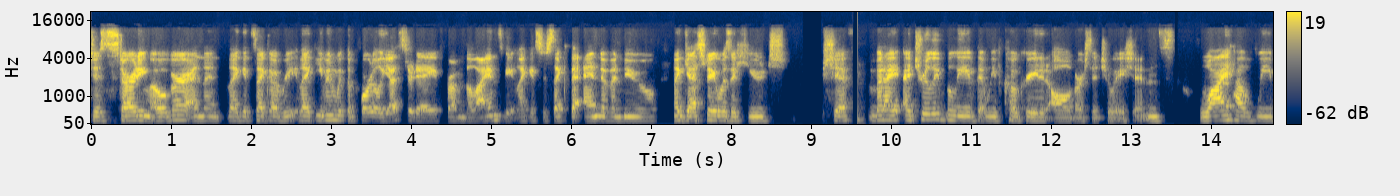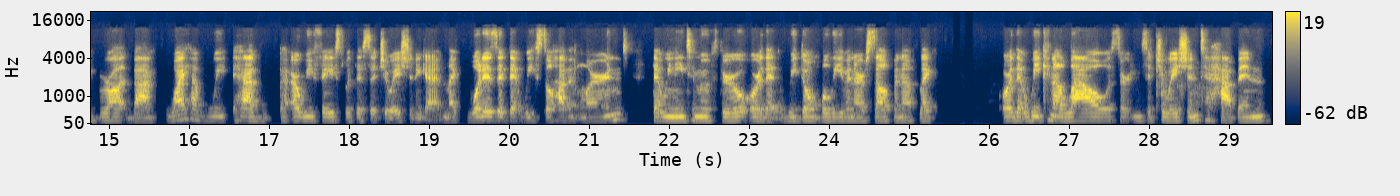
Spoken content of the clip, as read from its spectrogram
just starting over and then like it's like a re like even with the portal yesterday from the lionsgate like it's just like the end of a new like yesterday was a huge shift. But i i truly believe that we've co-created all of our situations. Why have we brought back why have we have are we faced with this situation again? Like what is it that we still haven't learned that we need to move through or that we don't believe in ourselves enough like or that we can allow a certain situation to happen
